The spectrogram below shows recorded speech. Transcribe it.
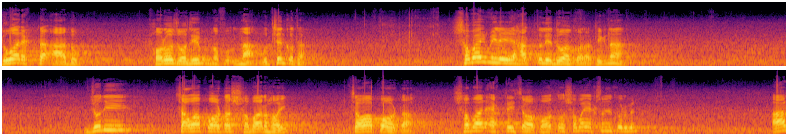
দোয়ার একটা আদব। ফরজ, অজিব, নফল, না, বুঝছেন কথা? সবাই মিলে হাত তুলে দোয়া করা, ঠিক না? যদি চাওয়া পাওয়াটা সবার হয়, চাওয়া পাওয়াটা সবার একটাই চাওয়া পাওয়া, তো সবাই একসঙ্গে করবেন। আর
